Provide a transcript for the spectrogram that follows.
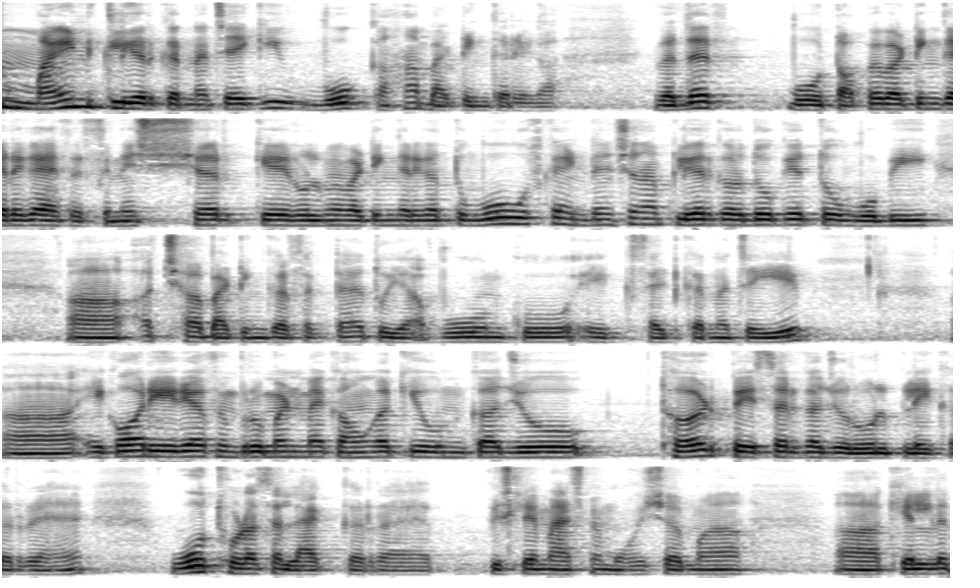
माइंड क्लियर करना चाहिए कि वो कहाँ बैटिंग करेगा। वेदर वो टॉप पे बैटिंग करेगा या फिर फिनिशर के रोल में बैटिंग करेगा तो वो उसका इंटेंशन आप क्लियर कर दोगे तो वो भी आ, अच्छा बैटिंग कर सकता है। तो या वो उनको एक सेट करना चाहिए। आ, एक और एरिया ऑफ़ इम्प्रूवमेंट मैं कहूँगा कि उनका जो थर्ड पेसर का जो रोल प्ले कर रहे हैं वो थोड़ा सा लैक कर रहा है। पिछले मैच में मोहित शर्मा खेल रहे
